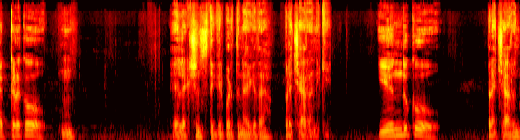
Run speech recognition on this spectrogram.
ఎక్కడికో? ఎలక్షన్స్ దగ్గర పడుతున్నాయి కదా ప్రచారానికి. ఎందుకు? ప్రచారం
